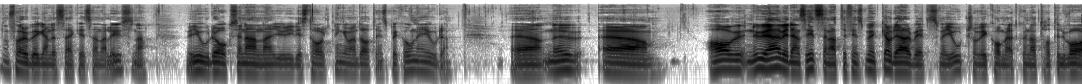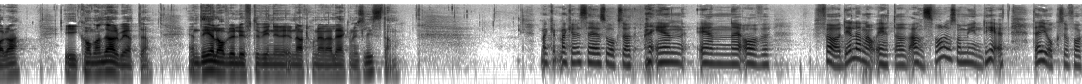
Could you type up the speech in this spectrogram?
de förebyggande säkerhetsanalyserna. Vi gjorde också en annan juridisk tolkning än vad Datainspektionen gjorde. Uh, nu, uh, vi, nu är vi i den sitsen att det finns mycket av det arbete som är gjort som vi kommer att kunna ta tillvara i kommande arbete. En del av det lyfter vi in i den nationella läkemedelslistan. Man kan, man kan väl säga så också att en, en av fördelarna och ett av ansvaren som myndighet det är ju också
